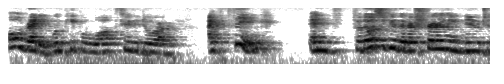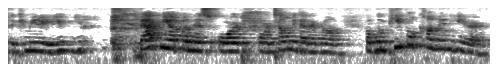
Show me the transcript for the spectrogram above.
Already, when people walk through the door, I think, and for those of you that are fairly new to the community, you, you back me up on this or, or tell me that I'm wrong. But when people come in here,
